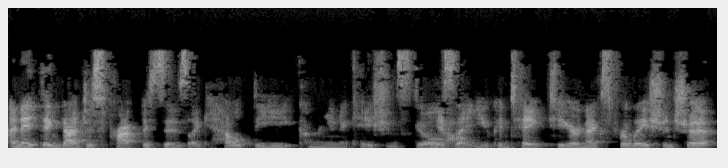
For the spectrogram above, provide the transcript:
And I think that just practices like healthy communication skills Yeah. that you can take to your next relationship.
